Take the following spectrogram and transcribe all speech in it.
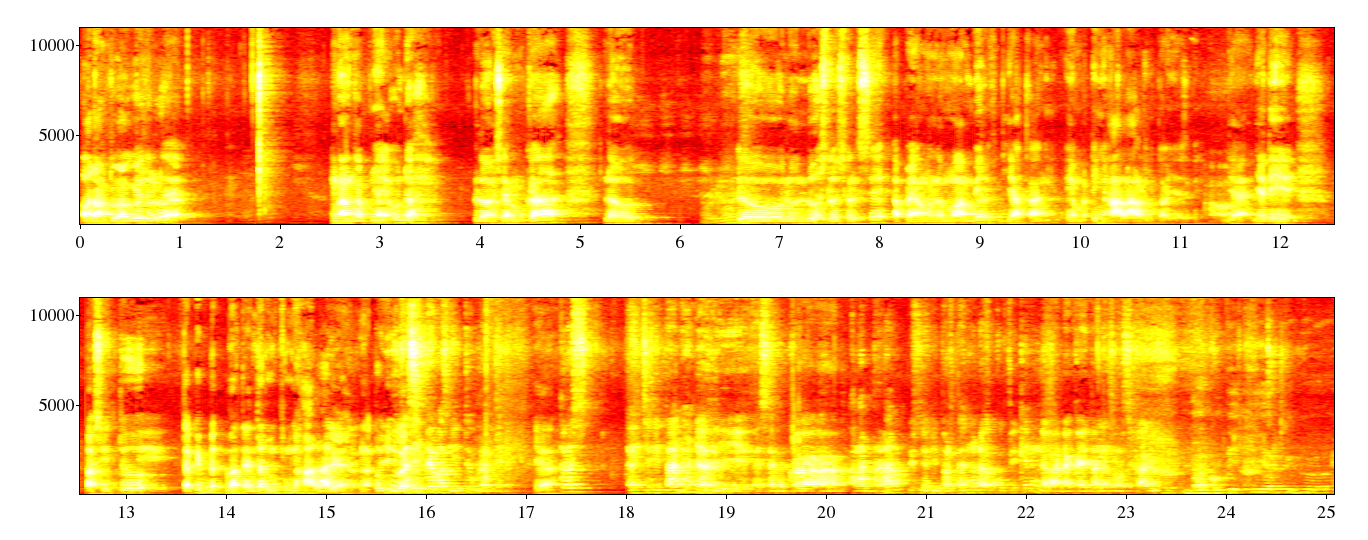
orang tua gue dulu ya nganggapnya ya udah lo SMK lo lo lulus lo selesai apa yang lo mau ambil kerjakan. Yang penting halal gitu aja sih. Oh. ya jadi pas itu tapi ba- bartender mungkin nggak halal ya? Nggak tahu juga sih sih. bebas gitu berarti. Ya. Terus eh, ceritanya dari SMK alat berat terus jadi bartender aku pikir nggak ada kaitannya sama sekali Aku pikir juga.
